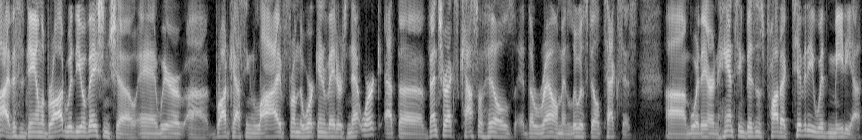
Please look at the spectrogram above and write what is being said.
Hi, this is Dan LaBroad with the Ovation Show, and we're uh, broadcasting live from the Work Innovators Network at the VentureX Castle Hills, the Realm in Lewisville, Texas, um, where they are enhancing business productivity with media.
